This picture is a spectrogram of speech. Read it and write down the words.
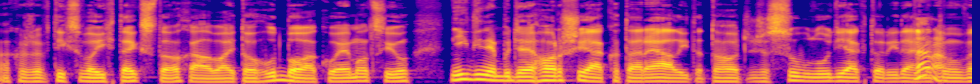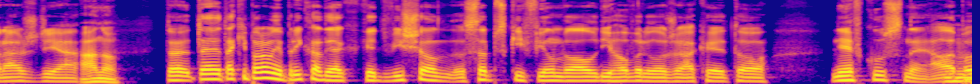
akože v tých svojich textoch, alebo aj tou hudbou, akú emóciu, nikdy nebude horšia ako tá realita toho, že sú ľudia, ktorí, dajme Áno. tomu, vraždia. Áno. To, to je taký podobný príklad, jak keď vyšiel srbský film, veľa ľudí hovorilo, že aké je to nevkusné, ale Mhm. po,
